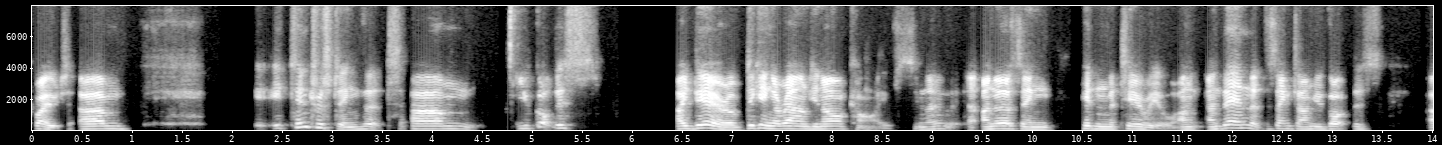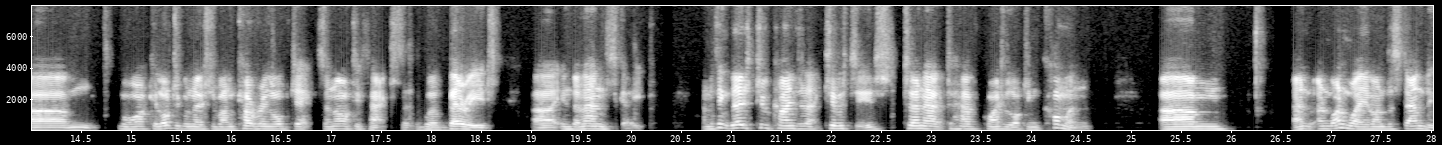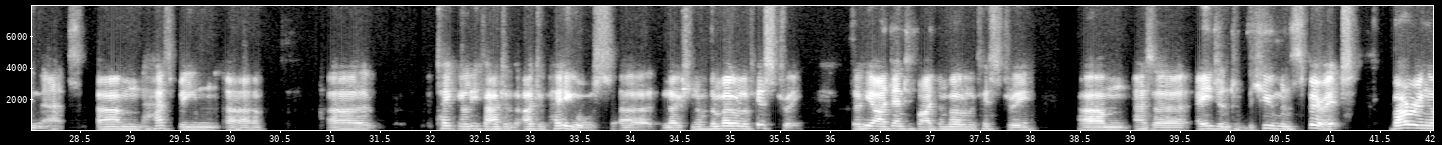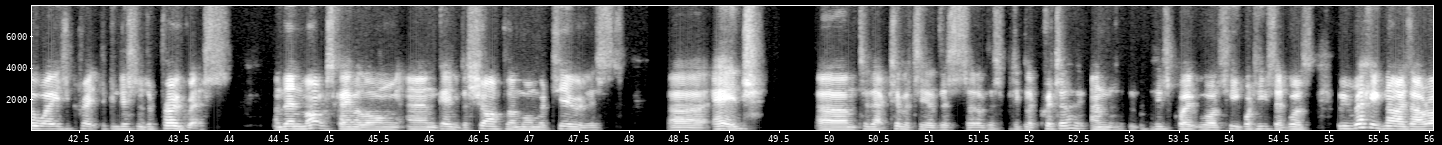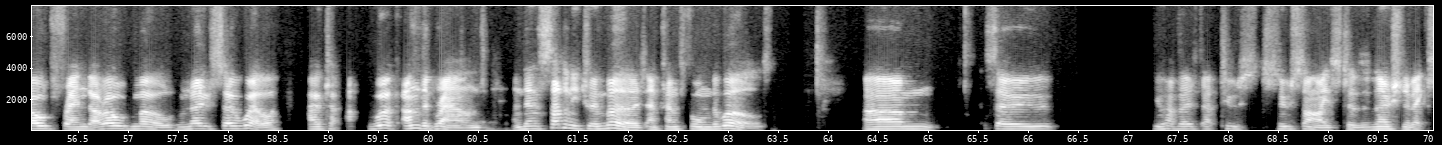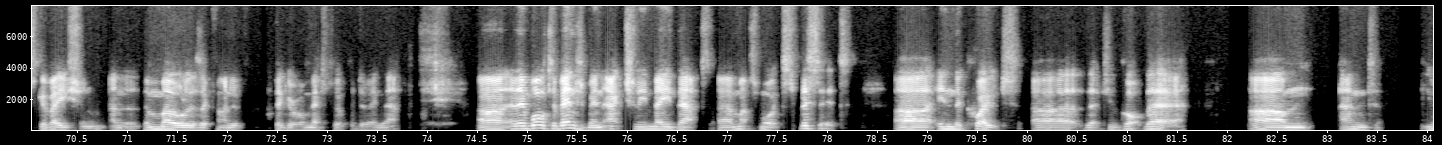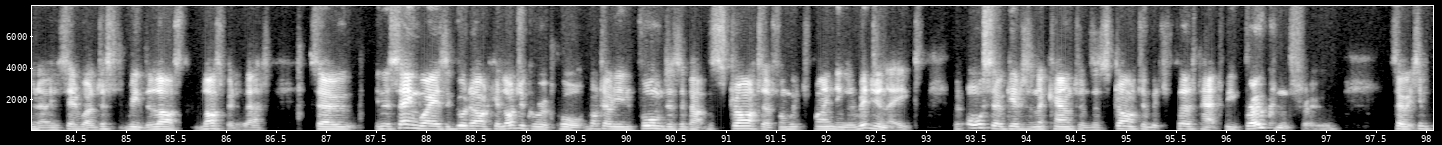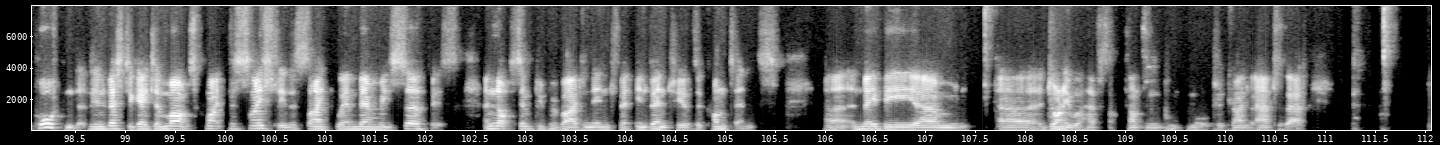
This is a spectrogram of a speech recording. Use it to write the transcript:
quote, um, it's interesting that um, you've got this idea of digging around in archives, you know, unearthing hidden material. And, and then at the same time, you've got this um, more archaeological notion of uncovering objects and artifacts that were buried uh, in the landscape. And I think those two kinds of activities turn out to have quite a lot in common. Um, and, and one way of understanding that um, has been uh, uh, taking a leaf out of, out of Hegel's uh, notion of the mole of history. So he identified the mole of history um, as an agent of the human spirit, burrowing away to create the conditions of progress. And then Marx came along and gave it a sharper, more materialist uh, edge um, to the activity of this uh, this particular critter. And his quote was, he what he said was, "We recognise our old friend, our old mole, who knows so well how to work underground and then suddenly to emerge and transform the world." Um, so you have those that two two sides to the notion of excavation, and the, the mole is a kind of figure or metaphor for doing that. Uh, and then Walter Benjamin actually made that uh, much more explicit uh, in the quote uh, that you've got there. Um, and, you know, he said, well, just read the last, last bit of that. So in the same way as a good archaeological report not only informs us about the strata from which findings originate, but also gives an account of the strata which first had to be broken through. So it's important that the investigator marks quite precisely the site where memories surface and not simply provide an inventory of the contents. Uh, and maybe um, uh, Johnny will have something more to kind of add to that.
